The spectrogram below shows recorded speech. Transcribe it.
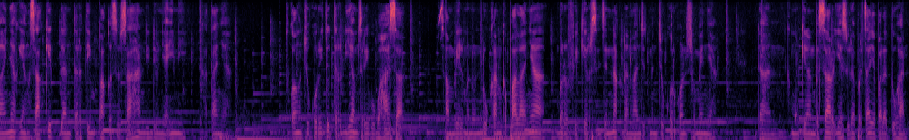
banyak yang sakit dan tertimpa kesusahan di dunia ini. Tukang cukur itu terdiam seribu bahasa sambil menundukkan kepalanya berpikir sejenak dan lanjut mencukur konsumennya dan kemungkinan besar ia sudah percaya pada Tuhan.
